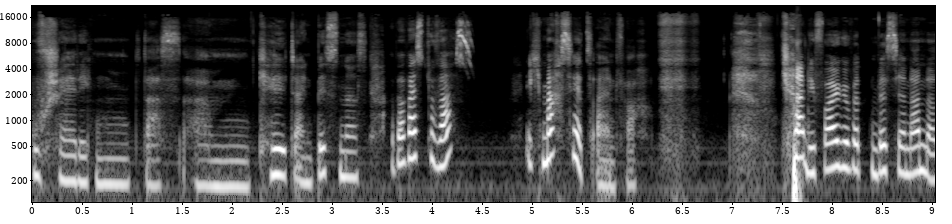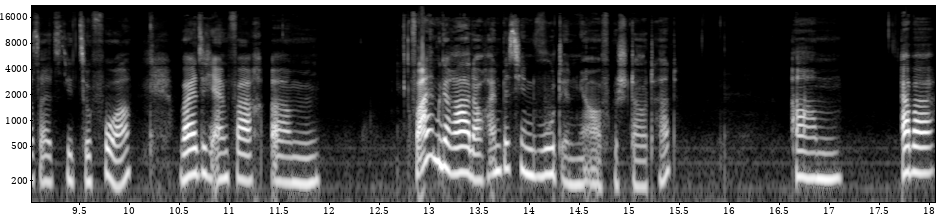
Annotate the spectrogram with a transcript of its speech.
rufschädigend, das ähm, killt dein Business. Aber weißt du was? Ich mach's jetzt einfach. ja, die Folge wird ein bisschen anders als die zuvor, weil sich einfach ähm, vor allem gerade auch ein bisschen Wut in mir aufgestaut hat. Ähm, aber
